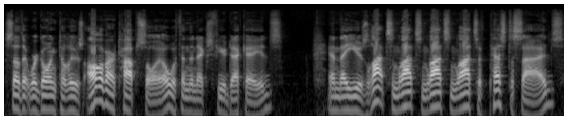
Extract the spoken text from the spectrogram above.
so that we're going to lose all of our topsoil within the next few decades. And they use lots and lots and lots and lots of pesticides.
